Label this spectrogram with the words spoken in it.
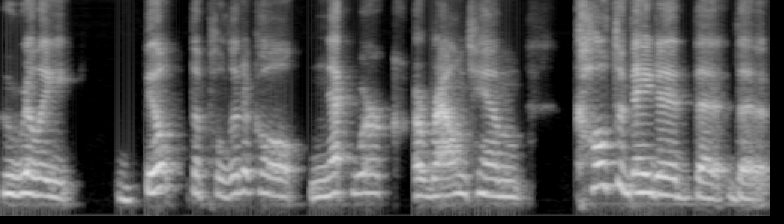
who really built the political network around him, cultivated the, the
